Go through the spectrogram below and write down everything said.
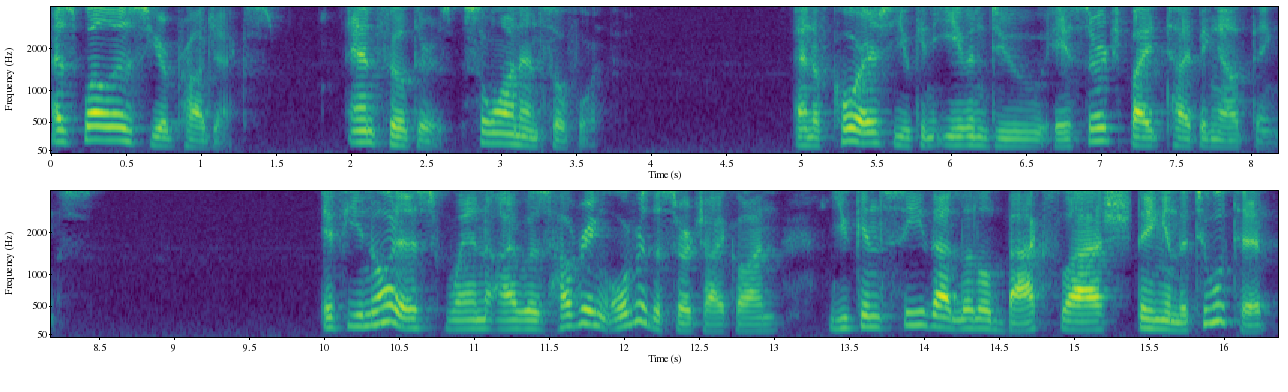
as well as your projects and filters, so on and so forth. And of course, you can even do a search by typing out things. If you notice, when I was hovering over the search icon, you can see that little backslash thing in the tooltip,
